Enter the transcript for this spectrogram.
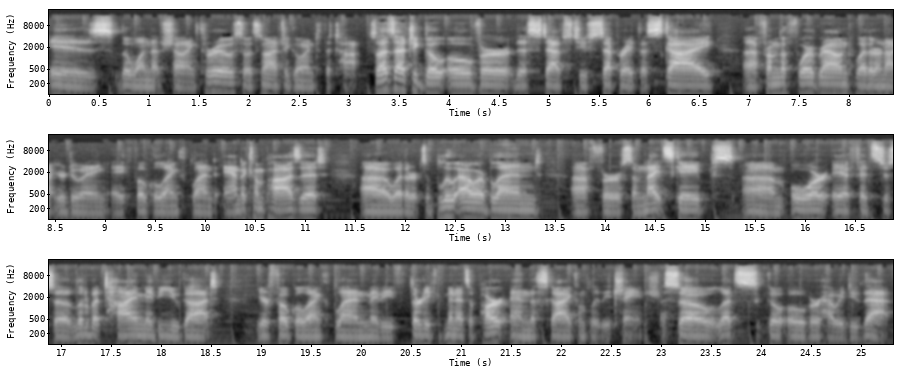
is the one that's showing through, so it's not actually going to the top. So let's actually go over the steps to separate the sky uh, from the foreground, whether or not you're doing a focal length blend and a composite, uh, whether it's a blue hour blend uh, for some nightscapes, um, or if it's just a little bit time, maybe you got your focal length blend maybe 30 minutes apart and the sky completely changed. So let's go over how we do that.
